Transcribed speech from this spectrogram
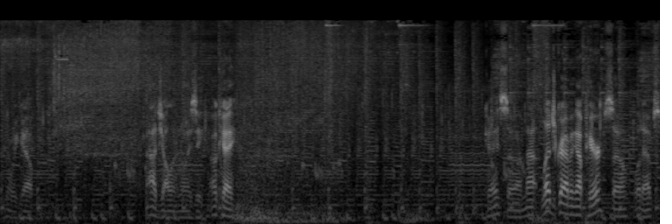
There we go. Ah, y'all are noisy. Okay. Okay, so I'm not ledge grabbing up here, so whatevs.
